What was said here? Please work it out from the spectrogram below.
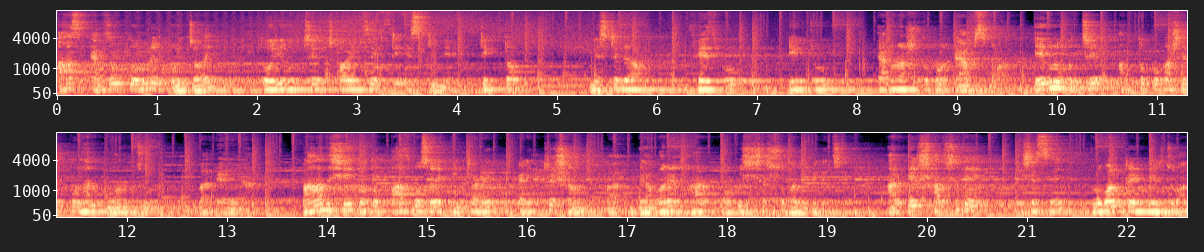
আজ একজন তরুণের পরিচয় তৈরি হচ্ছে ছয় ইঞ্চি একটি স্ক্রিনে। টিকটক, ইনস্টাগ্রাম, ফেসবুক, ইউটিউব, এখন আর শুধু কোনো অ্যাপস নয়। এগুলো হচ্ছে আত্মপ্রকাশের প্রধান মঞ্চ বা এরিনা বাংলাদেশে গত পাঁচ বছরে ইন্টারনেট পেনিট্রেশন বা ব্যবহারের হার অবিশ্বাস্যভাবে বেড়েছে। আর এর সাথে সাথে এসেছে গ্লোবাল ট্রেন্ডের জোয়ার।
